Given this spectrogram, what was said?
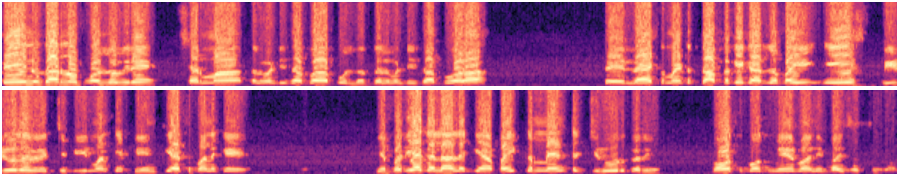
ਤੇ ਇਹਨੂੰ ਕਰ ਲਓ ਫੋਲੋ ਵੀਰੇ। ਸ਼ਰਮਾ ਤਲਵੰਡੀ ਸਾਹਿਬ ਭੁੱਲਰ ਤਲਵੰਡੀ ਸਾਹਿਬ ਵਾਲਾ। ਤੇ ਲਾਈਕ ਕਮੈਂਟ ਦੱਬ ਕੇ ਕਰ ਦਿਓ ਬਾਈ। ਇਸ ਵੀਡੀਓ ਦੇ ਵਿੱਚ ਵੀਰ ਬਣ ਕੇ ਬੇਨਤੀ ਹੱਥ ਬਣ ਕੇ। ਜੇ ਵਧੀਆ ਗੱਲਾਂ ਲੱਗੀਆਂ ਬਾਈ ਕਮੈਂਟ ਜ਼ਰੂਰ ਕਰਿਓ। ਬਹੁਤ ਬਹੁਤ ਮਿਹਰਬਾਨੀ ਬਾਈ ਸਤਿ ਸ਼੍ਰੀ ਅਕਾਲ।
